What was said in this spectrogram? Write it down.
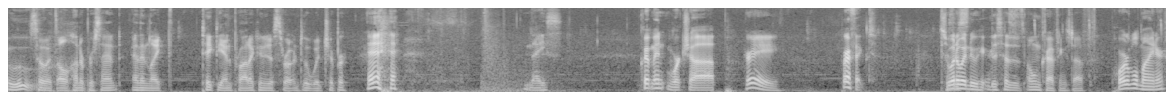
Ooh. So it's all 100% and then like take the end product and just throw it into the wood chipper. nice. Equipment workshop. Hooray! Perfect. So what do I do here? This has its own crafting stuff. Portable miner,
